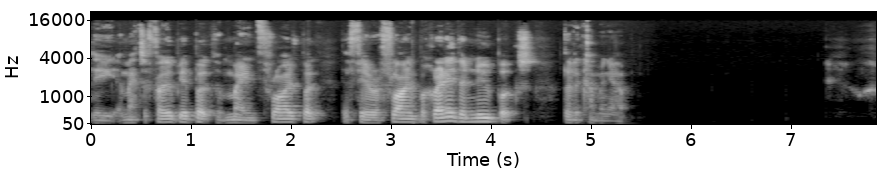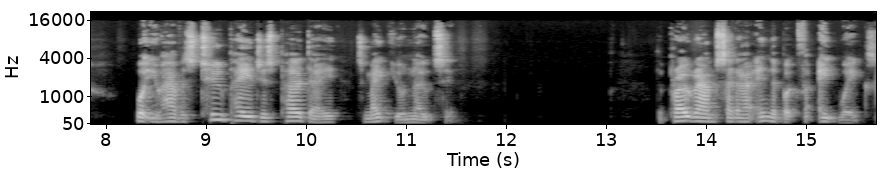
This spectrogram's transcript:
the emetophobia book, the main Thrive book, the Fear of Flying book, or any of the new books that are coming out. What you have is two pages per day to make your notes in. The program set out in the book for eight weeks.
